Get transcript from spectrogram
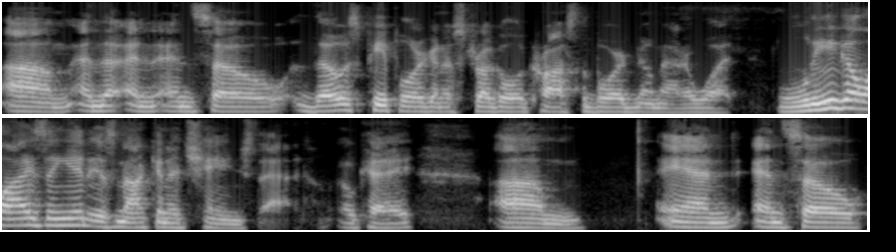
Um, and, the, and, and so those people are going to struggle across the board no matter what. Legalizing it is not going to change that. Okay. Um, and, and so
